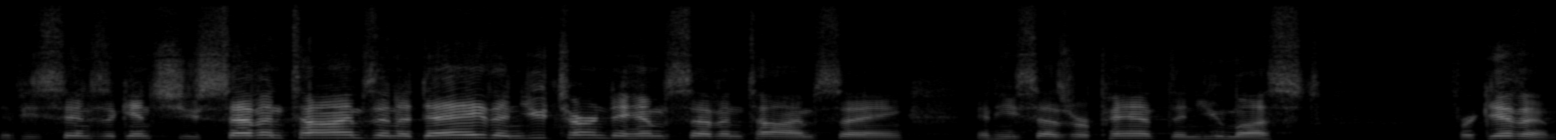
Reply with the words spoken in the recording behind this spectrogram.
If he sins against you seven times in a day, then you turn to him seven times, saying, and he says, Repent, then you must forgive him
